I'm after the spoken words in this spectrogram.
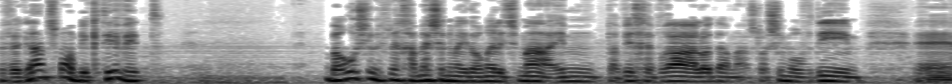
וגם, תשמע, אובייקטיבית, ברור שאם לפני חמש שנים היית אומר לי, שמע, אם תביא חברה, לא יודע מה, 30 עובדים, אה,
